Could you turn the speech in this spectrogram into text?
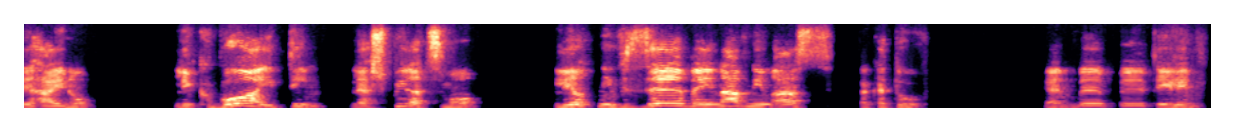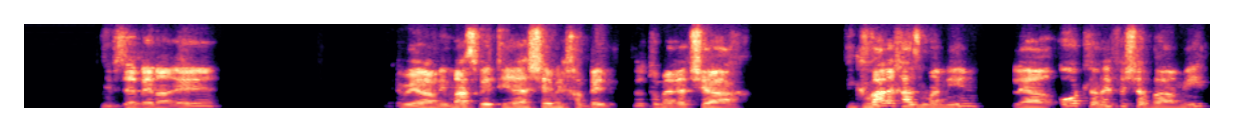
דהיינו, לקבוע עיתים, להשפיל עצמו, להיות נבזה בעיניו נמאס, ככתוב, כן, בתהילים, נבזה בעיניו, אה, בעיניו נמאס ותראה השם יכבד. זאת אומרת שתקבע לך זמנים להראות לנפש הבעמית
